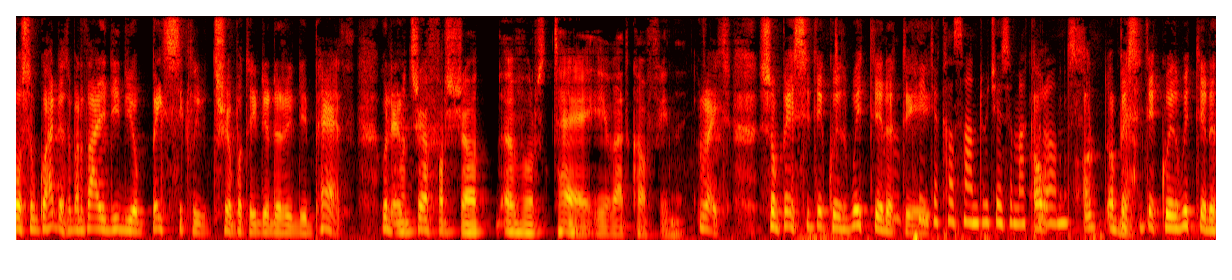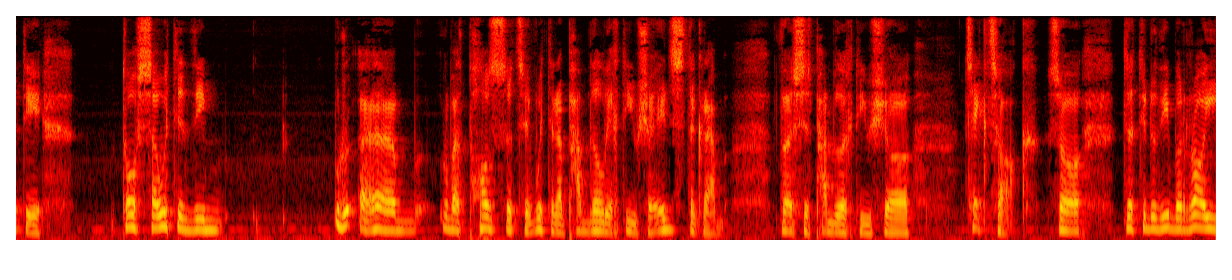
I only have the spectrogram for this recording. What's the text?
Dos am gwahaniaeth, mae'r ddau yn union basically trio bod union yr un peth. Mae'n trio fforsio yfwr te i fad coffi. Right. So beth sy'n digwydd wedyn ydy... Peidio cael sandwiches a macarons. O, o, o beth sy'n digwydd wedyn ydy, dos a wedyn ddim um, rhywbeth positif wedyn a pam ddylio chdi iwsio Instagram versus pam ddylio chdi iwsio TikTok. So, dydyn nhw ddim yn rhoi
